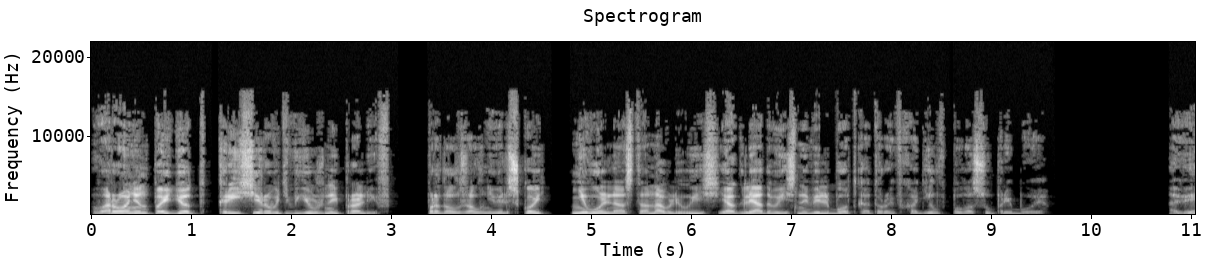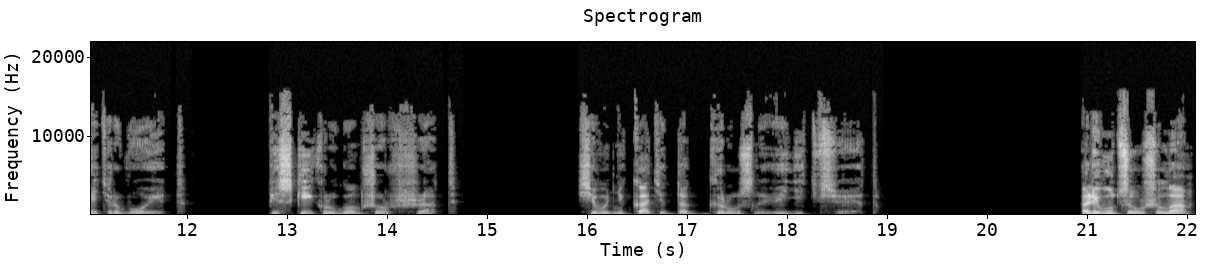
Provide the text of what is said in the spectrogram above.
Воронин пойдет крейсировать в Южный пролив, продолжал Невельской, невольно останавливаясь и оглядываясь на вельбот, который входил в полосу прибоя. А ветер воет, пески кругом шуршат. Сегодня Кате так грустно видеть все это. Оливудца ушла,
